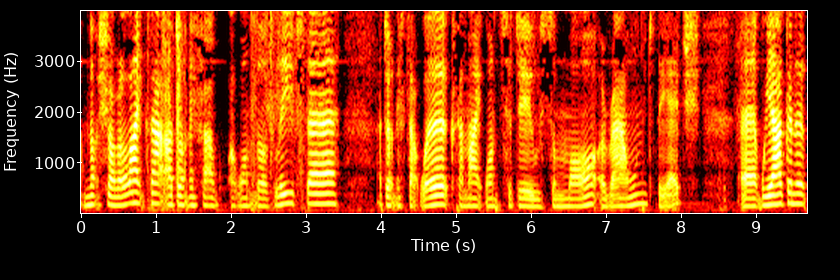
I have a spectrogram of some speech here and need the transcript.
I'm not sure I like that. I don't know if I, I want those leaves there. I don't know if that works. I might want to do some more around the edge. Uh, we are going to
